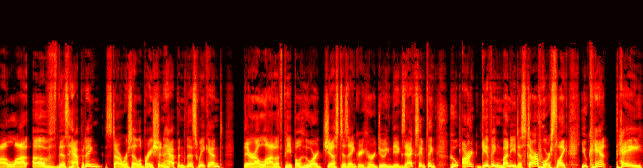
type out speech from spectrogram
a lot of this happening, Star Wars Celebration happened this weekend. There are a lot of people who are just as angry who are doing the exact same thing, who aren't giving money to Star Wars. Like, you can't pay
